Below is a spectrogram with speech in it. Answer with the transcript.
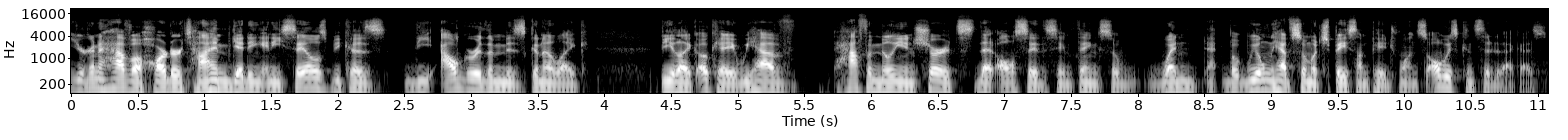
You're gonna have a harder time getting any sales because the algorithm is gonna like be like, okay, we have half a million shirts that all say the same thing. So when, but we only have so much space on page one. So always consider that, guys.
